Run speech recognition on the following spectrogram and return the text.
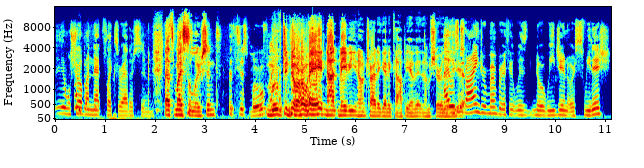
It will show up on Netflix rather soon. That's my solution. It's just move. Move to Norway, not maybe you know try to get a copy of it. I'm sure that I was Yeah. trying to remember if it was Norwegian or Swedish.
